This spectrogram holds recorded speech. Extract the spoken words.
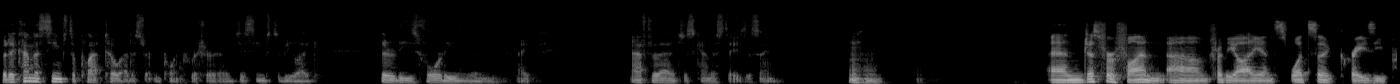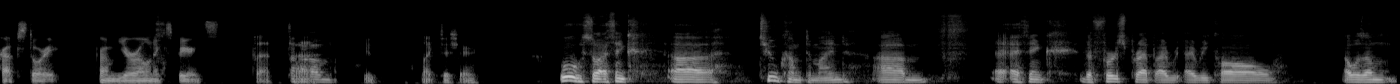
But it kind of seems to plateau at a certain point for sure. It just seems to be like 30s, 40s, and like after that, it just kind of stays the same. Mm-hmm. And just for fun, um, for the audience, what's a crazy prep story from your own experience that uh, Um, you'd like to share? Ooh, so I think uh, two come to mind. Um, I, I think the first prep I, re- I recall, I was on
